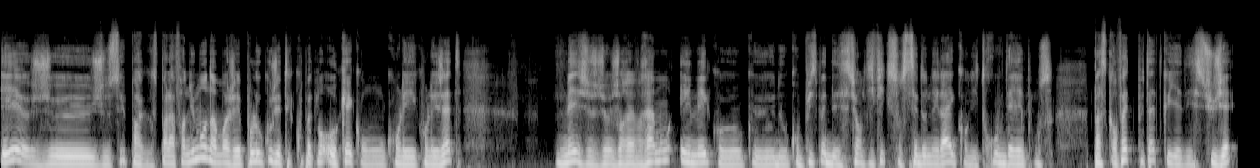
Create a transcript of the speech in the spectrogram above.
Et euh, je, je sais pas, c'est pas la fin du monde. hein. Moi, j'ai- pour le coup, j'étais complètement ok qu'on les, qu'on les jette. Mais j'aurais vraiment aimé qu'on puisse mettre des scientifiques sur ces données-là et qu'on y trouve des réponses. Parce qu'en fait, peut-être qu'il y a des sujets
